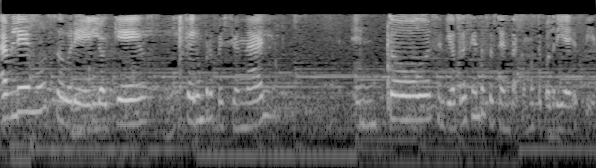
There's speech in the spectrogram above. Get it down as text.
Hablemos sobre lo que es ser un profesional en todo el sentido, 360, como se podría decir.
